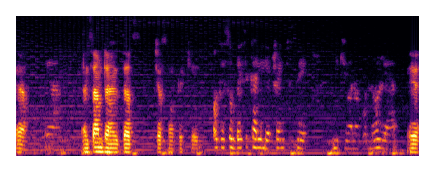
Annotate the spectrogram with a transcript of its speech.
Yeah, Yeah. and sometimes that's just not the case. Okay, so basically you're trying to say nikiwa na gonorrhea Yeah,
